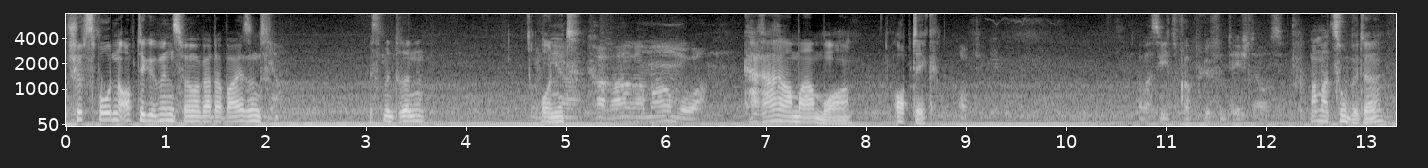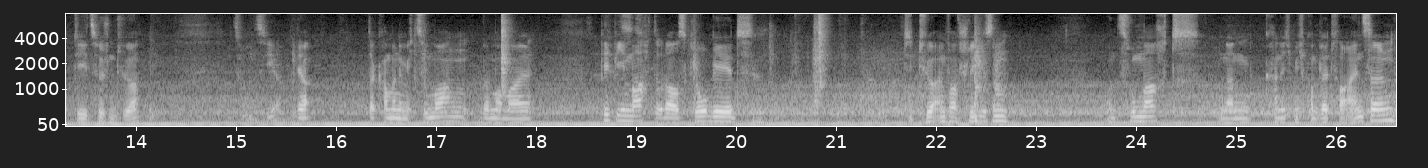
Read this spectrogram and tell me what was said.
Schiffsbodenoptik übrigens, wenn wir gerade dabei sind, Ja. ist mit drin. Und hier Carrara Marmor. Carrara Marmor. Optik. Optik. Aber sieht verblüffend echt aus. Mach mal zu, bitte, die Zwischentür. Zu uns hier. Ja, da kann man nämlich zumachen, wenn man mal Pipi macht oder aufs Klo geht. Die Tür einfach schließen und zumacht. Und dann kann ich mich komplett vereinzeln.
